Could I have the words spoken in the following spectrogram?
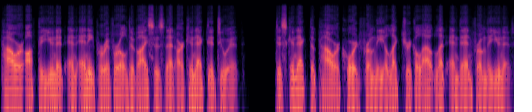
Power off the unit and any peripheral devices that are connected to it. Disconnect the power cord from the electrical outlet and then from the unit.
